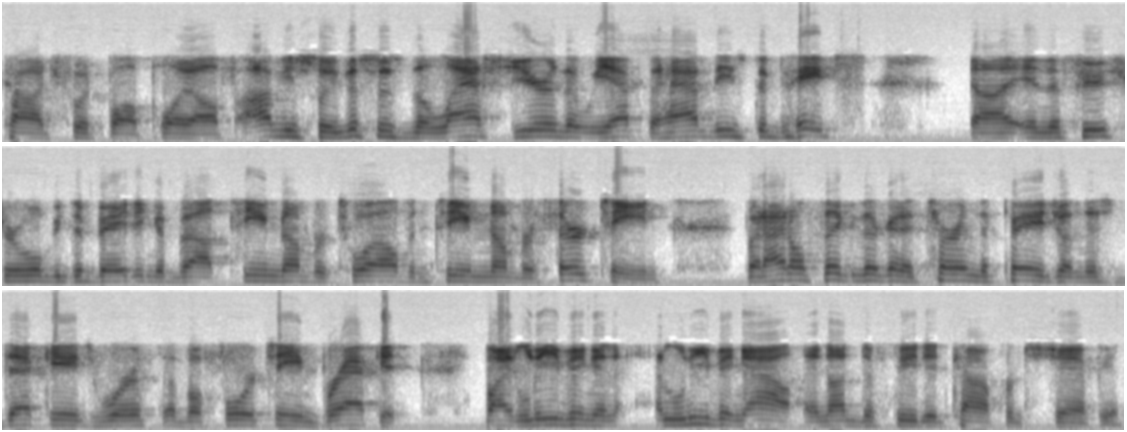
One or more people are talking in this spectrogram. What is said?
college football playoff. Obviously, this is the last year that we have to have these debates uh, in the future, we'll be debating about team number 12 and team number 13. But I don't think they're going to turn the page on this decade's worth of a 14 bracket by leaving an leaving out an undefeated conference champion.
